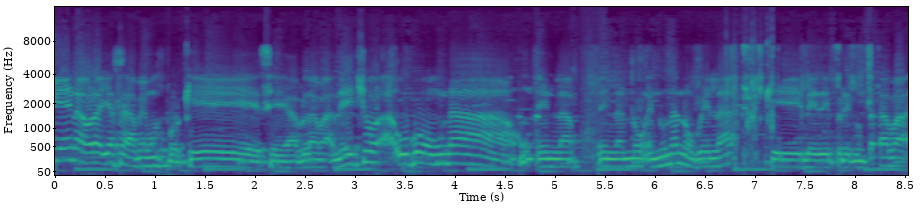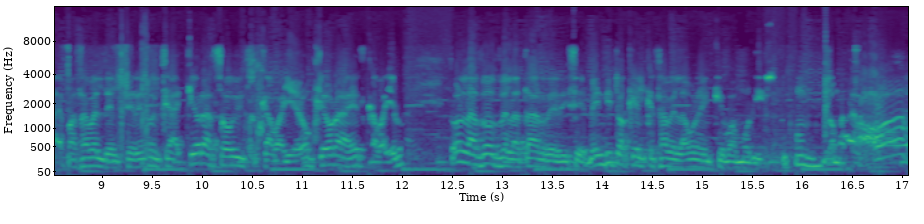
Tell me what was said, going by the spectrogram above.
Bien, ahora ya sabemos por qué se hablaba. De hecho, hubo una en la en la no- en una novela que le preguntaba, pasaba el del sereno y decía, ¿qué hora soy, caballero? ¿Qué hora es, caballero? Son las dos de la tarde, dice. Bendito aquel que sabe la hora en que va a morir. Pum, Lo mataron.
